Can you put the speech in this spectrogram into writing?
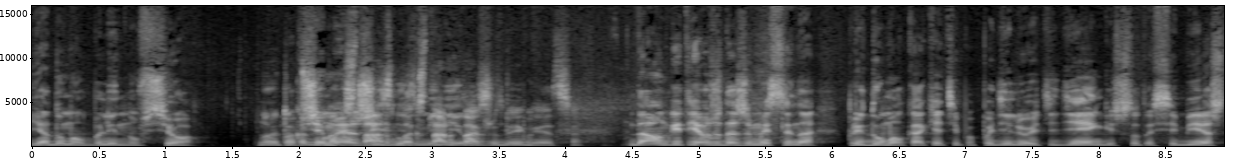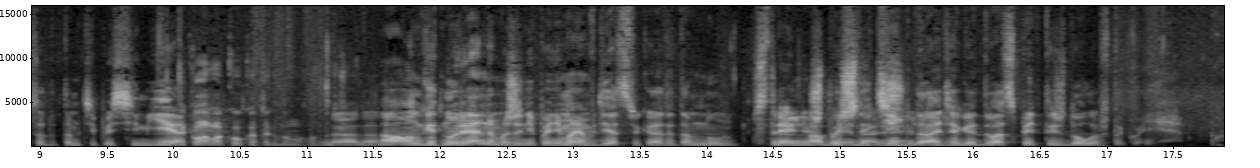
я думал, блин, ну все. Ну, это Вообще как моя Star, жизнь Black Star изменилась, также типа. двигается. Да, он говорит, я уже даже мысленно придумал, как я типа поделю эти деньги, что-то себе, что-то там типа семье. Это Клава Кока так думал. Да, да, да. А он говорит, ну реально, мы же не понимаем в детстве, когда ты там, ну, Стрельнешь обычный тип, да, тебе говорит 25 тысяч долларов, такой, «Еба».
